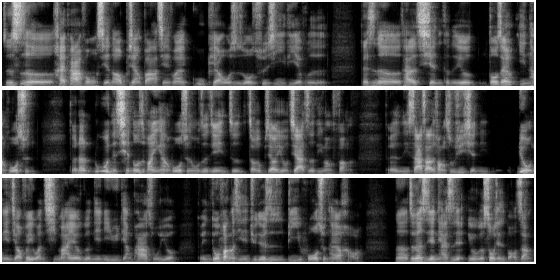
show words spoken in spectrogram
这是适合害怕风险，然后不想把钱放在股票或是说存型 ETF 的人。但是呢，他的钱可能又都在银行活存。对，那如果你的钱都只放银行活存，我真的建议你就找个比较有价值的地方放。对，你傻傻的放储蓄险，你六年缴费完，起码还有个年利率两趴左右。对你多放个几年，绝对是比活存还要好。那这段时间你还是有个寿险的保障，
